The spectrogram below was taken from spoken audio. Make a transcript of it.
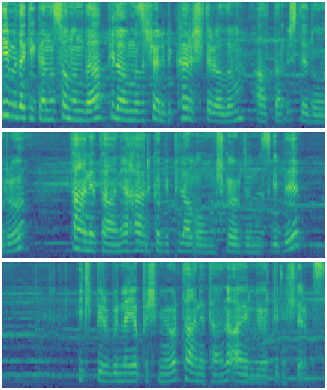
20 dakikanın sonunda pilavımızı şöyle bir karıştıralım alttan üste doğru. Tane tane harika bir pilav olmuş gördüğünüz gibi. Hiç birbirine yapışmıyor. Tane tane ayrılıyor pirinçlerimiz.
